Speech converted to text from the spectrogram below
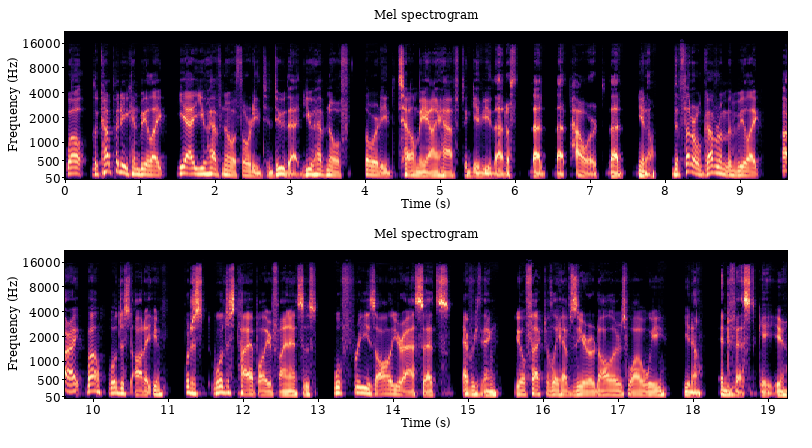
Well, the company can be like, "Yeah, you have no authority to do that. You have no authority to tell me I have to give you that that that power, that you know." The federal government would be like, "All right, well, we'll just audit you. We'll just we'll just tie up all your finances. We'll freeze all your assets, everything. You'll effectively have zero dollars while we, you know, investigate you."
